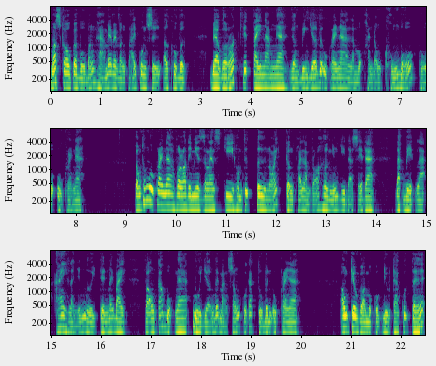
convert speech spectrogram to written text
Moscow coi vụ bắn hạ máy bay vận tải quân sự ở khu vực Belgorod phía tây nam Nga gần biên giới với Ukraine là một hành động khủng bố của Ukraine. Tổng thống Ukraine Volodymyr Zelensky hôm thứ Tư nói cần phải làm rõ hơn những gì đã xảy ra, đặc biệt là ai là những người trên máy bay và ông cáo buộc Nga đùa giỡn với mạng sống của các tù binh Ukraine. Ông kêu gọi một cuộc điều tra quốc tế,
